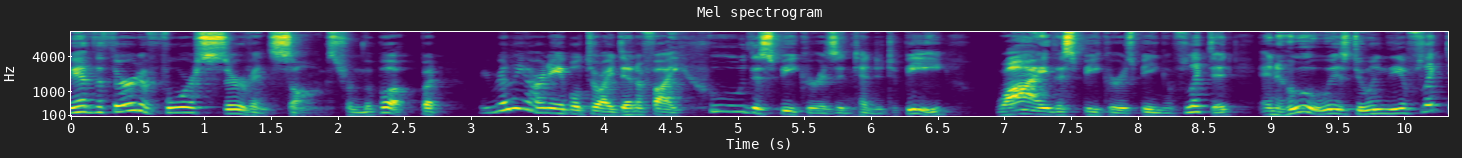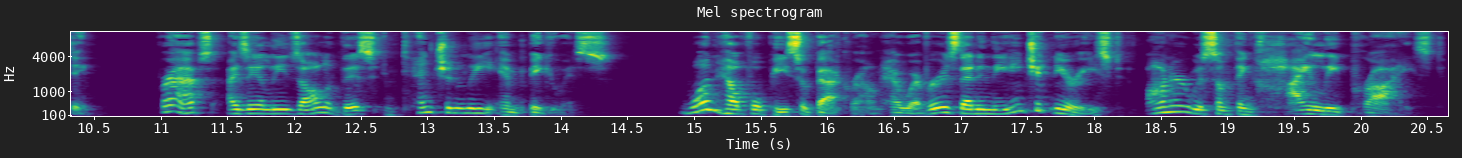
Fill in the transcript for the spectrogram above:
We have the third of four servant songs from the book, but we really aren't able to identify who the speaker is intended to be why the speaker is being afflicted, and who is doing the afflicting. Perhaps Isaiah leaves all of this intentionally ambiguous. One helpful piece of background, however, is that in the ancient Near East, honor was something highly prized.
